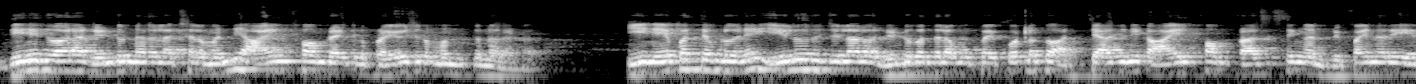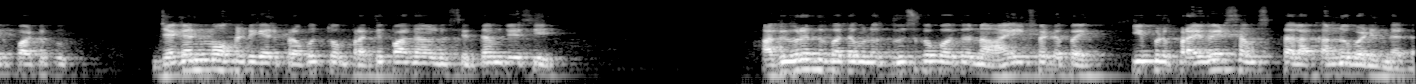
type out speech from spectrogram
దీని ద్వారా రెండున్నర లక్షల మంది ఆయిల్ ఫామ్ రైతులు ప్రయోజనం పొందుతున్నారట ఈ నేపథ్యంలోనే ఏలూరు జిల్లాలో రెండు వందల ముప్పై కోట్లతో అత్యాధునిక oil farm processing and refinery ఏర్పాటుకు జగన్మోహన్ రెడ్డి గారి ప్రభుత్వం ప్రతిపాదనలు సిద్ధం చేసి అభివృద్ధి పథంలో దూసుకుపోతున్న ఆయిల్ ఫెడ్పై ఇప్పుడు ప్రైవేట్ సంస్థల కన్నుబడిందట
